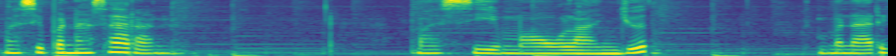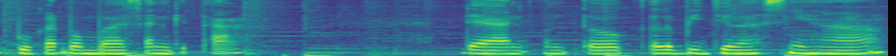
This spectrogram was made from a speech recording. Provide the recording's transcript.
Masih penasaran? Masih mau lanjut menarik bukan pembahasan kita. Dan untuk lebih jelasnya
